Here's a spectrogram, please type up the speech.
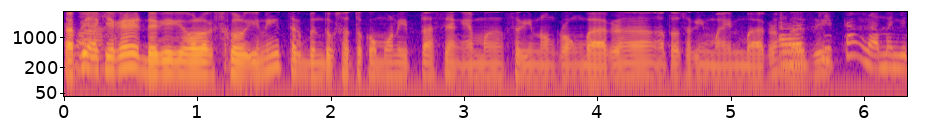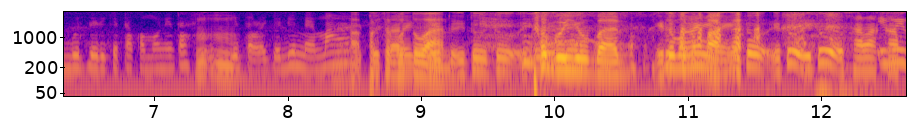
Tapi akhirnya dari roller school ini terbentuk satu komunitas yang emang sering nongkrong bareng atau sering main bareng nggak sih? kita nggak menyebut diri kita komunitas sih, Mm-mm. gitu loh. Jadi memang Ah, Itu persekutuan. Itu itu itu, itu, Keguyuban. itu makanya itu itu itu salah kaprahnya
